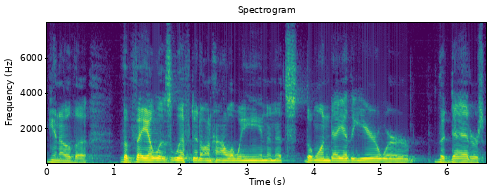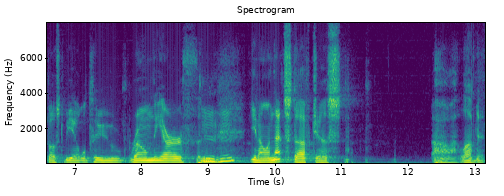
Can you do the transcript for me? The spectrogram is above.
you know, the the veil is lifted on Halloween, and it's the one day of the year where the dead are supposed to be able to roam the earth, and mm-hmm. you know, and that stuff just. Loved it.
